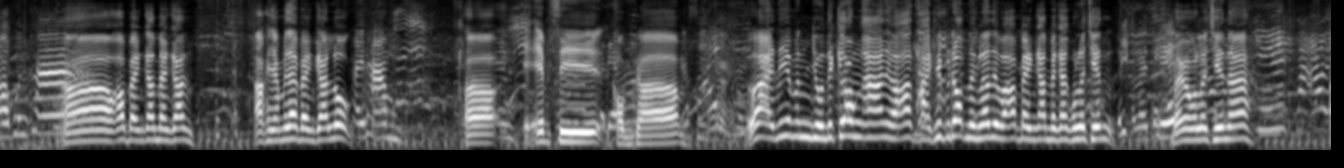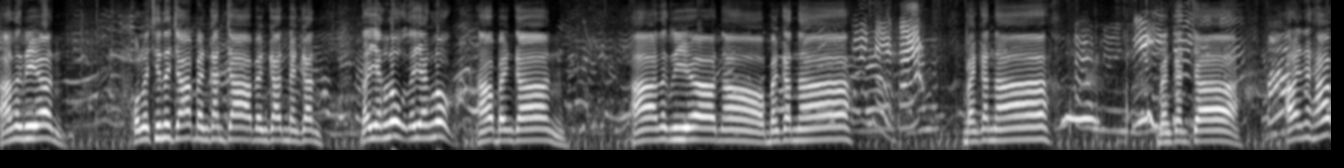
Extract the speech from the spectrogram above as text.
ขอบคุณค่ะอ้าวเอาแบ่งกันแบ่งกันอ่าใครยังไม่ได้แบ่งกันลูกใครทเอ่อฟซีขอบคุณครับ เอ้ยนี่มันอยู่ในกล้องอาเนี่ยว่ะเอาถ่ายคลิปไปรอบหนึ่งแล้วดีกว่าเอาแบ่งกันแบ่งกันคนละชิ้นำอะไรเจ๊แบ่งกันคนละชิ้นนะอ่านักเรียน คนละชิ้นนะจ๊ะแบ่งกันจ้าแบ่งกันแบ่งกัน ได้ยังลูกได้ยังลูกอ่าแบ่งกันอ่านักเรียนอ่าแบ่งกันนะ แบ่งกันนะ แบ่งกันจ้าอะไรนะครับ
